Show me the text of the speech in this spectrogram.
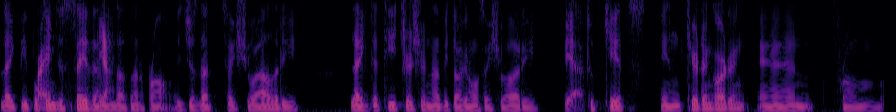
Like people can just say them. Yeah. That's not a problem. It's just that sexuality, like the teacher should not be talking about sexuality yeah to kids in kindergarten and from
